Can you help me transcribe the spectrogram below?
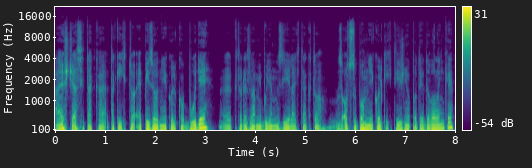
A ešte asi taká, takýchto epizód niekoľko bude, e, ktoré s vami budem zdieľať takto s odstupom niekoľkých týždňov po tej dovolenke.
